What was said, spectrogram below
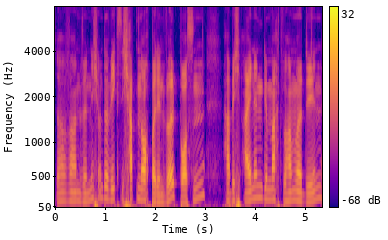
Da waren wir nicht unterwegs. Ich habe noch bei den World-Bossen, habe ich einen gemacht. Wo haben wir den?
